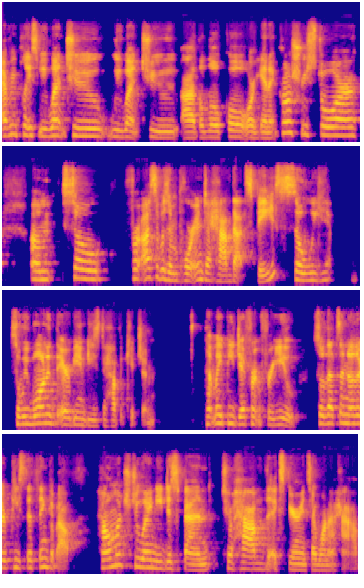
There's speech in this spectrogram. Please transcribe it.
every place we went to we went to uh, the local organic grocery store. Um, so for us it was important to have that space. So we so we wanted the airbnbs to have a kitchen. That might be different for you. So that's another piece to think about. How much do i need to spend to have the experience i want to have?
